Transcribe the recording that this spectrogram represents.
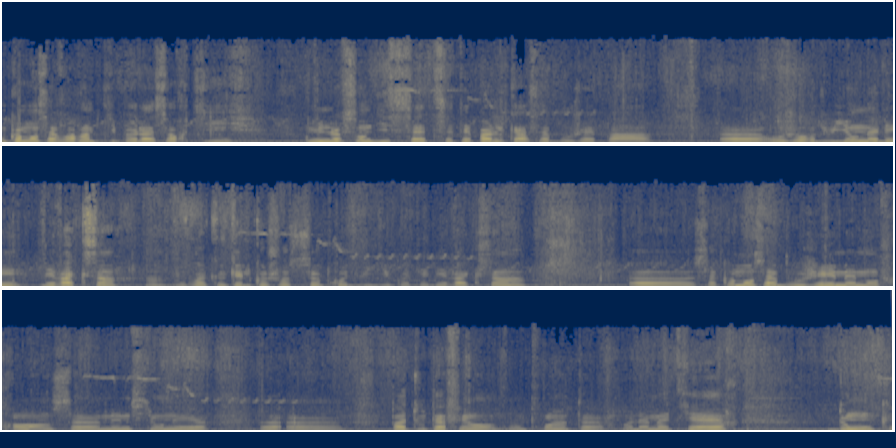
on commence à voir un petit peu la sortie. En 1917, c'était pas le cas, ça bougeait pas. Euh, aujourd'hui, on a les, vaccins. Hein. On voit que quelque chose se produit du côté des vaccins. Euh, ça commence à bouger même en France, euh, même si on n'est pas tout à fait en, pointe en la matière. Donc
